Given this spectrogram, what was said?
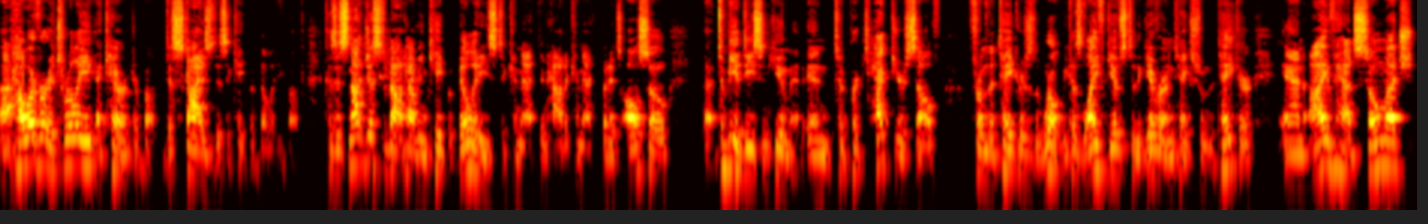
Uh, however it's really a character book disguised as a capability book because it's not just about having capabilities to connect and how to connect, but it's also uh, to be a decent human and to protect yourself from the takers of the world because life gives to the giver and takes from the taker. And I've had so much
